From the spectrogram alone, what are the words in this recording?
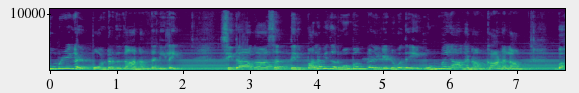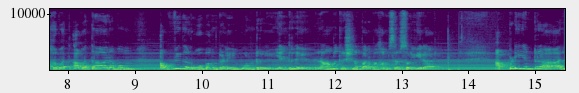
குமிழிகள் போன்றதுதான் அந்த நிலை. சிதாகாசத்தில் பலவித ரூபங்கள் எழுவதை உண்மையாக நாம் காணலாம். பகவத் அவதாரமும் அவ்வித ரூபங்களில் ஒன்று என்று ராமகிருஷ்ண பரமஹம்சர் சொல்கிறார். அப்படி என்றால்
